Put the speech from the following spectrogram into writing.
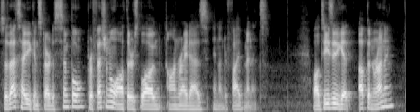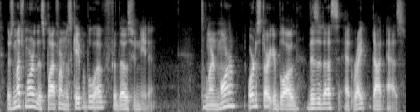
So that's how you can start a simple professional author's blog on Write.as in under five minutes. While it's easy to get up and running, there's much more this platform is capable of for those who need it. To learn more or to start your blog, visit us at write.as.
